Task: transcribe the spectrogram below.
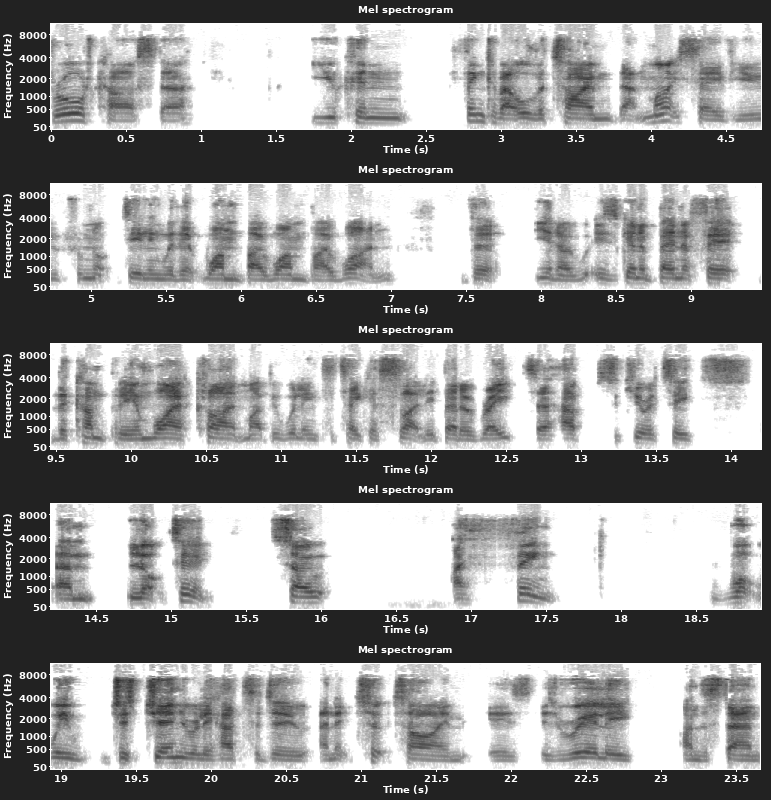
broadcaster, you can think about all the time that might save you from not dealing with it one by one by one that you know is going to benefit the company and why a client might be willing to take a slightly better rate to have security um, locked in. So i think what we just generally had to do and it took time is is really understand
